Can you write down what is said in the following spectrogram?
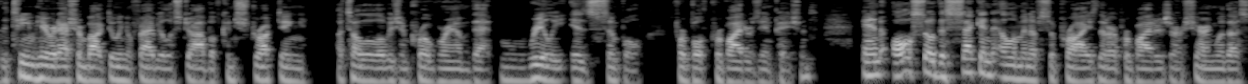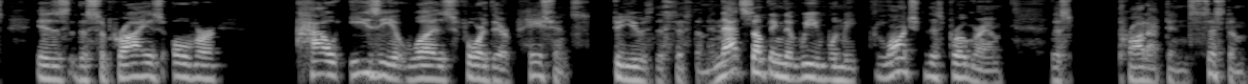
the team here at Eschenbach doing a fabulous job of constructing a television program that really is simple for both providers and patients. And also, the second element of surprise that our providers are sharing with us is the surprise over how easy it was for their patients to use the system. And that's something that we, when we launched this program, this product and system,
